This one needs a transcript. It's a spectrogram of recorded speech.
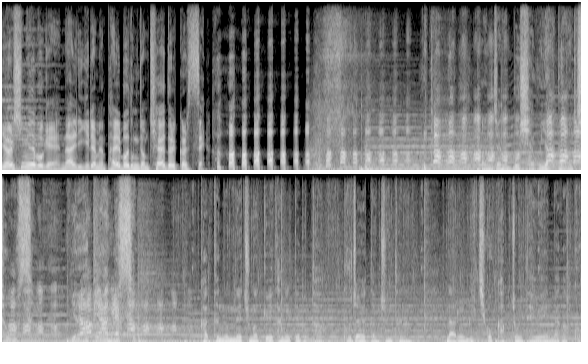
열심히 해보게. 날 이기려면 발버둥 좀 쳐야 될 걸세. 언제나 무시하고 약보는 저 웃음. 야비한 웃음. 같은 읍내 중학교에 다닐 때부터 부자였던 준태는 나를 밀치고 각종 대회에 나갔고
